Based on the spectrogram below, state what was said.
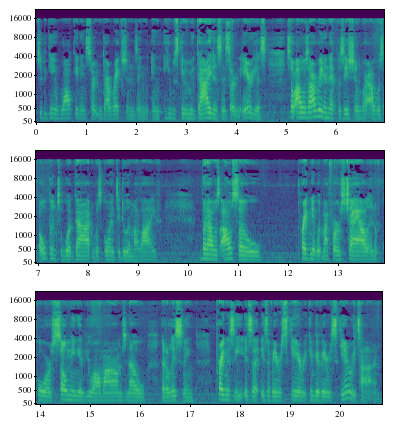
to begin walking in certain directions, and and He was giving me guidance in certain areas. So I was already in that position where I was open to what God was going to do in my life, but I was also pregnant with my first child, and of course, so many of you all moms know that are listening, pregnancy is a is a very scary. It can be a very scary time,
